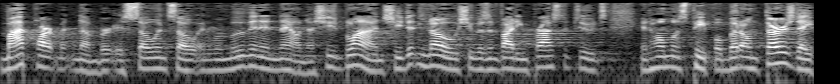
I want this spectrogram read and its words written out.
my apartment number is so and so, and we're moving in now. Now, she's blind. She didn't know she was inviting prostitutes and homeless people. But on Thursday,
